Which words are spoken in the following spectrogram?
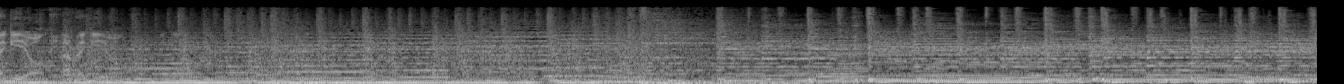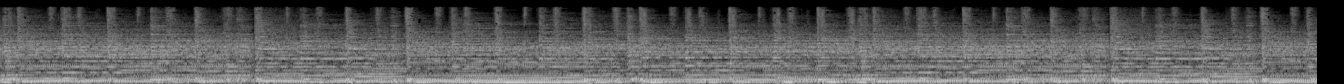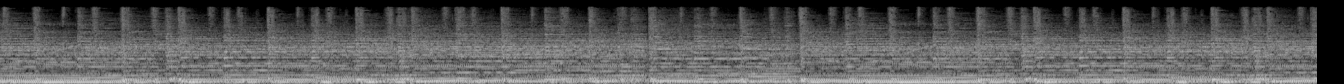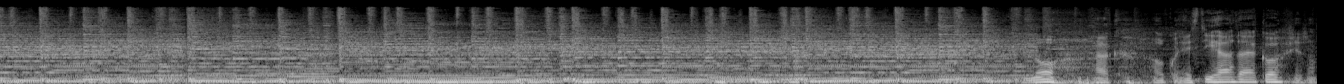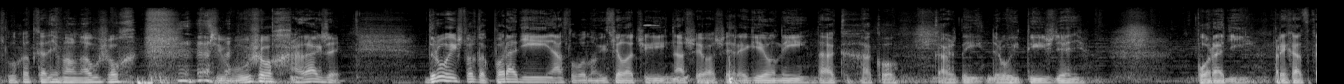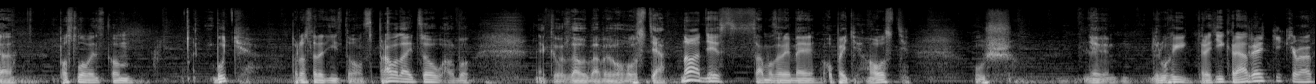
Regióny. Regióny. nestíha, tak ako, že som sluchatka nemal na ušoch, či v ušoch. Takže druhý štvrtok poradí na Slobodnom vysielači naše vaše regióny, tak ako každý druhý týždeň poradí prechádzka po Slovenskom buď prostredníctvom spravodajcov alebo nejakého zaujímavého hostia. No a dnes samozrejme opäť host, už neviem, druhý, tretíkrát? Tretíkrát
